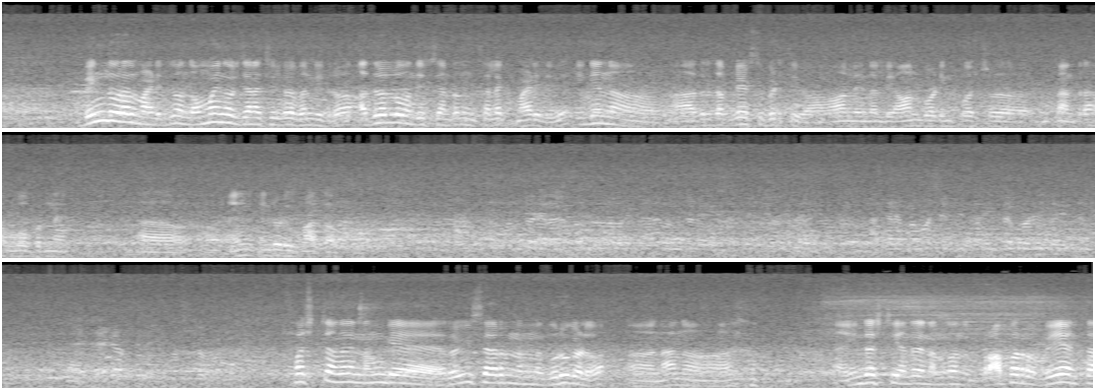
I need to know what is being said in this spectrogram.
ಬೆಂಗಳೂರಲ್ಲಿ ಮಾಡಿದ್ವಿ, ಒಂದು ಒಂಬೈನೂರು ಜನ ಚಿಲ್ಲರೆ ಬಂದಿದ್ರು. ಅದರಲ್ಲೂ ಒಂದಿಷ್ಟು ಜನರನ್ನು ಸೆಲೆಕ್ಟ್ ಮಾಡಿದ್ವಿ. ಇನ್ನೇನು ಅದ್ರದ್ದು ಅಪ್ಡೇಟ್ಸ್ ಬಿಡ್ತೀವಿ. ಆನ್ಲೈನಲ್ಲಿ ಆನ್ ಬೋರ್ಡಿಂಗ್ ಪೋಸ್ಟರ್ ಮುಖಾಂತರ ಒಬ್ಬೊಬ್ಬರನ್ನೇ ಇಂಟ್ರೊಡ್ಯೂಸ್ ಮಾಡ್ತಾ ಹೋಗ್ತೀವಿ. ಫಸ್ಟ್ ಅಂದರೆ ನಮಗೆ ರವಿ ಸರ್ ನನ್ನ ಗುರುಗಳು. ನಾನು ಇಂಡಸ್ಟ್ರಿ ಅಂದರೆ ನನಗೊಂದು ಪ್ರಾಪರ್ ವೇ ಅಂತ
